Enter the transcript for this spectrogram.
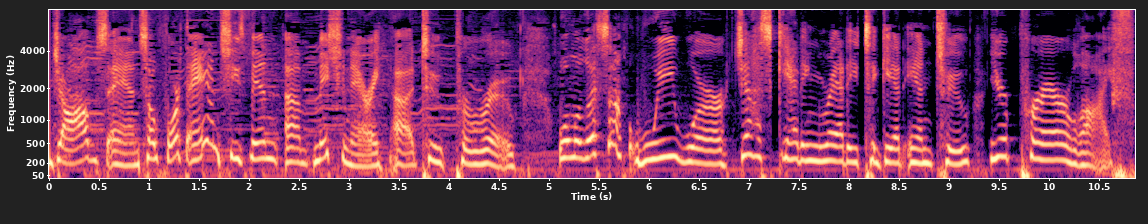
jobs and so forth, and she's been a missionary uh, to Peru. Well, Melissa, we were just getting ready to get into your prayer life.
